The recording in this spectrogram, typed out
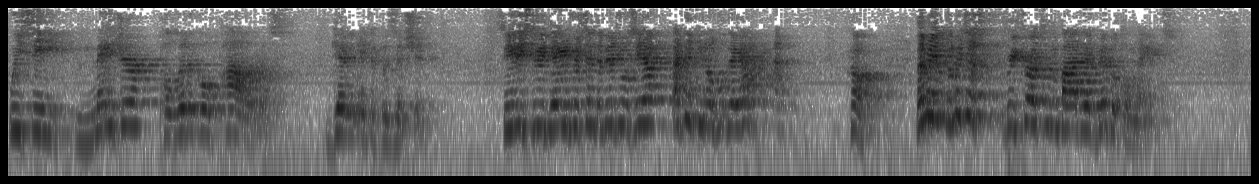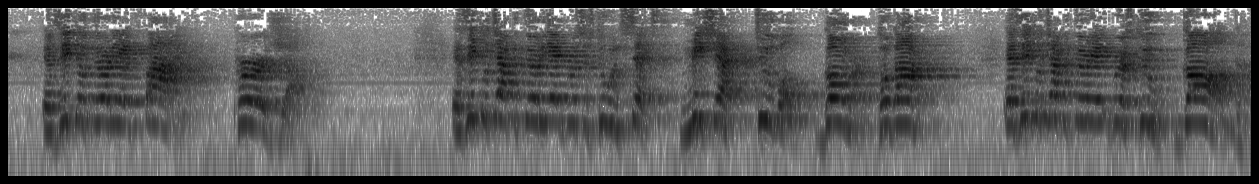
we see major political powers getting into position. See these three dangerous individuals here? I think you know who they are. Huh. Let me, let me just refer to them by their biblical names. Ezekiel 38 5, Persia. Ezekiel chapter 38, verses 2 and 6, Meshech, Tubal, Gomer, Togarmah. Ezekiel chapter 38, verse 2, Gog,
